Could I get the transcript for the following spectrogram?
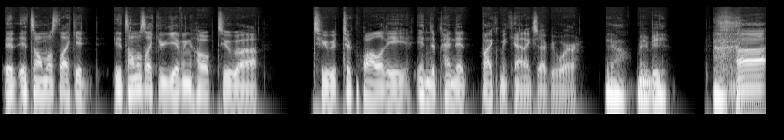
It, it's almost like it. It's almost like you're giving hope to uh to to quality independent bike mechanics everywhere. Yeah, maybe. Uh,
